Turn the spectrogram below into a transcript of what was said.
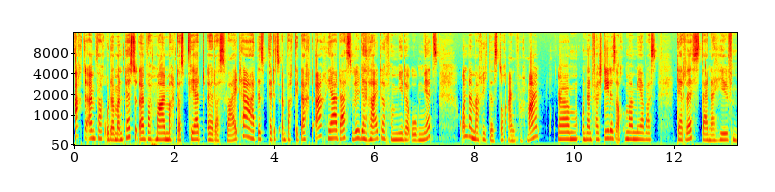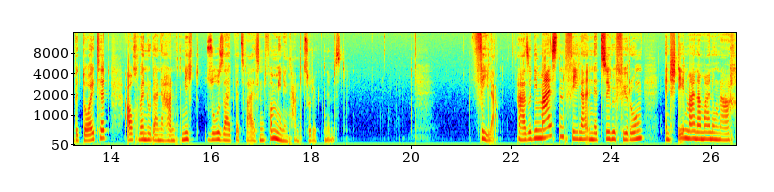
achte einfach oder man testet einfach mal, macht das Pferd äh, das weiter, hat das Pferd jetzt einfach gedacht, ach ja, das will der Reiter von mir da oben jetzt und dann mache ich das doch einfach mal ähm, und dann versteht es auch immer mehr, was der Rest deiner Hilfen bedeutet, auch wenn du deine Hand nicht so seitwärtsweisend vom Minenkampf zurücknimmst. Fehler. Also die meisten Fehler in der Zügelführung entstehen meiner Meinung nach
